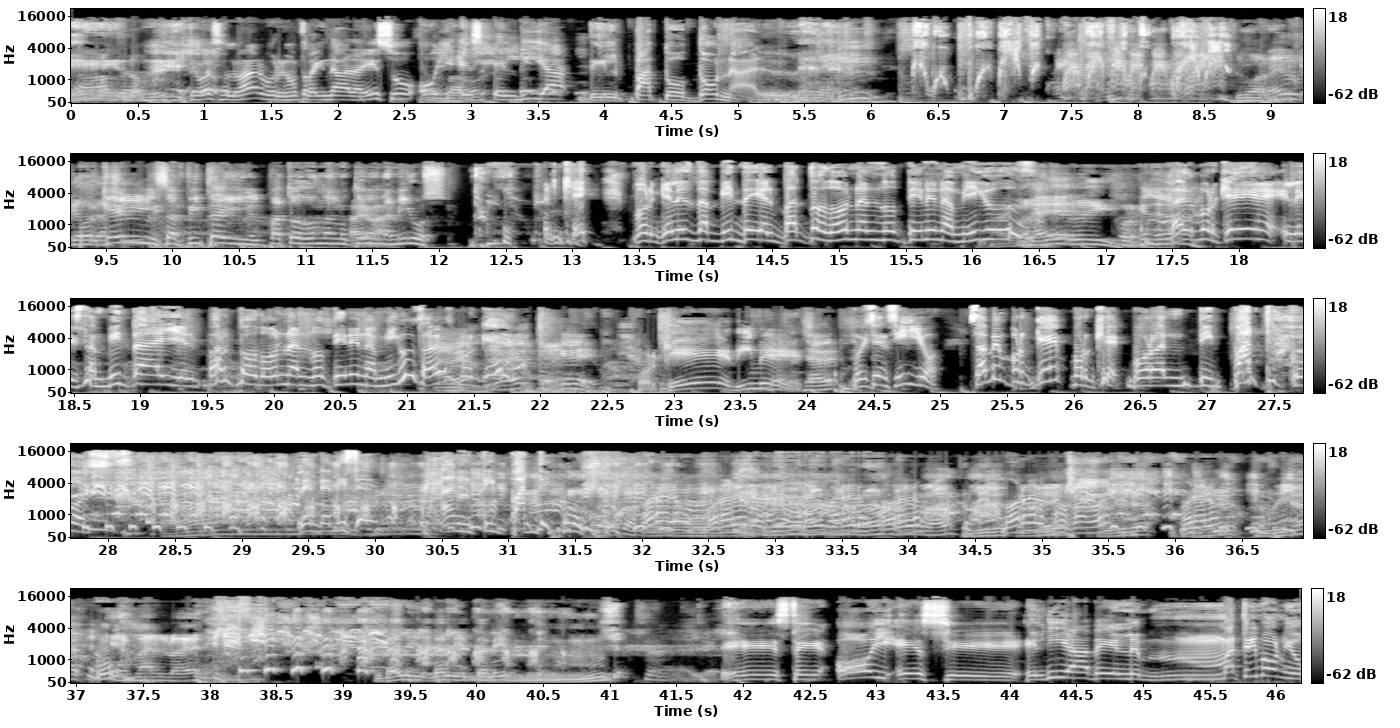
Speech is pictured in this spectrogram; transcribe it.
Eh, no, te va a salvar porque no trae nada. Eso hoy es el día del pato Donald. El borrego, ¿qué ¿Por qué el Zapita y el Pato Donald no tienen amigos? ¿Por qué, ¿Por qué el estampita y el pato Donald no tienen amigos? ¿Sabes por qué el estampita y el pato Donald no tienen amigos? ¿Sabes por qué? a ver, ¿por qué? ¿Por qué? Dime. Muy sencillo. ¿Saben por qué? Porque por antipáticos. ¿Le entendiste? Antipáticos. Bórralo, bórralo, bórralo, bórralo, bórralo, por favor. Bórralo. Qué malo, eh. Dale, dale, dale. Este, hoy es eh, el día del matrimonio.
